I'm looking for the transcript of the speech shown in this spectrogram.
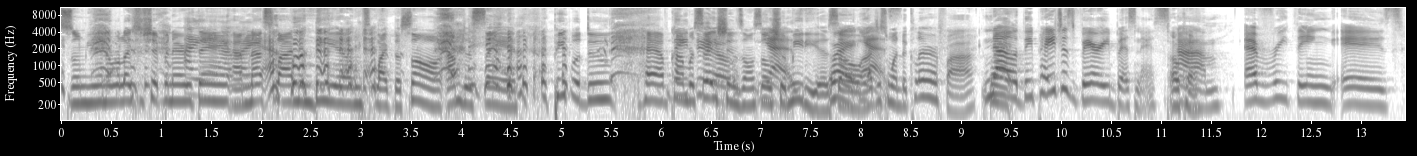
assume you're in a relationship and everything. am, I'm I not am. sliding in DMs like the song. I'm just saying people do have conversations do. on social Yes. media. So Right, I just wanted to clarify. No, Right. the page is very business. Okay. Um, everything is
